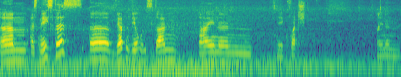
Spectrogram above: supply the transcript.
Ähm, als nächstes äh, werden wir uns dann einen... Ne, Quatsch einen,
